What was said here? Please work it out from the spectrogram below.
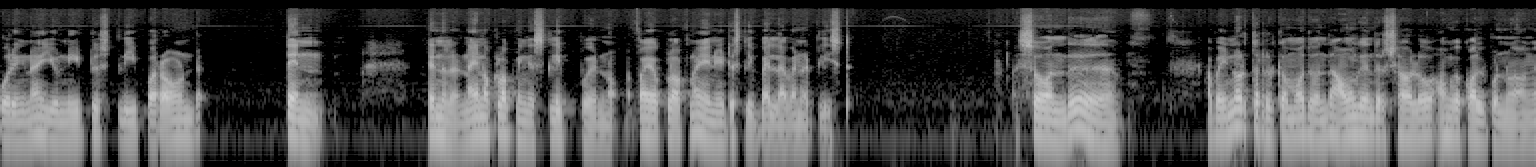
போகிறீங்கன்னா you need to sleep around ten ten இல்லை நைன் ஓ கிளாக் நீங்கள் ஸ்லீப் போயிடணும் ஃபைவ் ஓ கிளாக்னா you need to sleep by eleven at least so வந்து அப்போ இன்னொருத்தர் இருக்கும் போது வந்து அவங்க எந்திரிச்சாலோ அவங்க கால் பண்ணுவாங்க.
